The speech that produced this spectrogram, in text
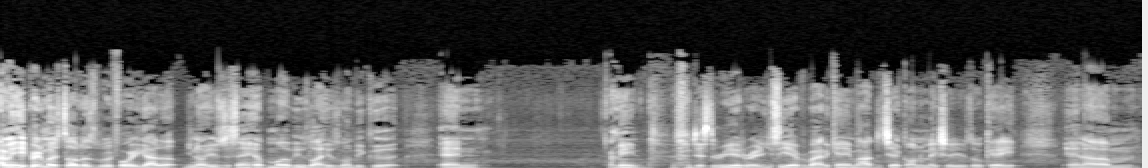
I mean, he pretty much told us before he got up. You know, he was just saying help him up. He was like he was gonna be good, and I mean, just to reiterate, you see everybody came out to check on him, make sure he was okay. and um,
